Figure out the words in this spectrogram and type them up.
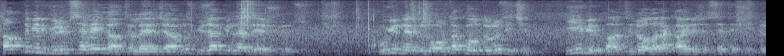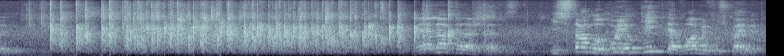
tatlı bir gülümsemeyle hatırlayacağımız güzel günler de yaşıyoruz. Bu günlerimize ortak olduğunuz için iyi bir partili olarak ayrıca size teşekkür ediyorum. Değerli arkadaşlar, İstanbul bu yıl ilk defa nüfus kaybetti.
